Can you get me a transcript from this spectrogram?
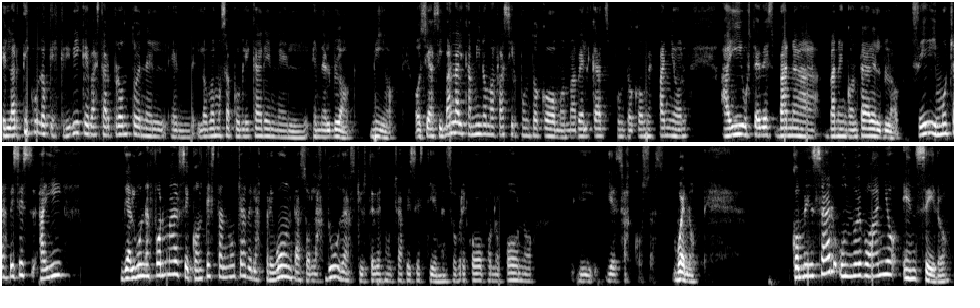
el artículo que escribí, que va a estar pronto en el, lo vamos a publicar en el, en el blog mío. O sea, si van al caminomafacil.com o mabelcats.com español, ahí ustedes van a, van a encontrar el blog, ¿sí? Y muchas veces ahí, de alguna forma, se contestan muchas de las preguntas o las dudas que ustedes muchas veces tienen sobre Ho'oponopono y, y esas cosas. Bueno, comenzar un nuevo año en cero.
